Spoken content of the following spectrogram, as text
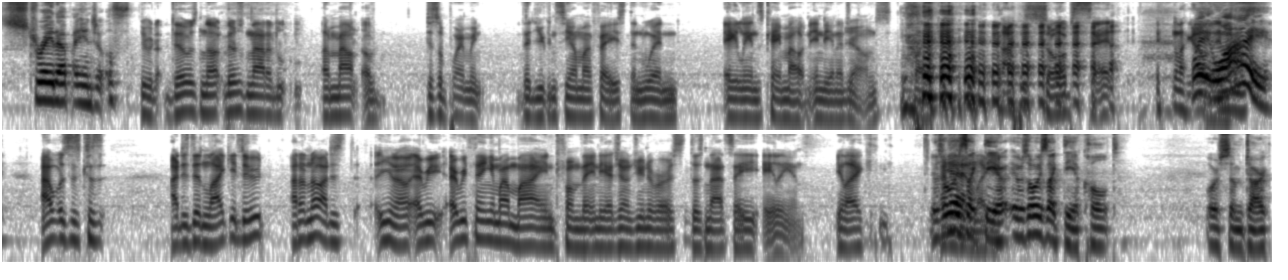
straight up angels. Dude, there was no, there's not an amount of disappointment that you can see on my face than when Aliens came out in Indiana Jones. Like, I was so upset. like, Wait, was- why? I was just because I just didn't like it, dude. I don't know. I just, you know, every everything in my mind from the Indiana Jones universe does not say aliens. You're like, It was always like like the it was always like the occult or some dark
